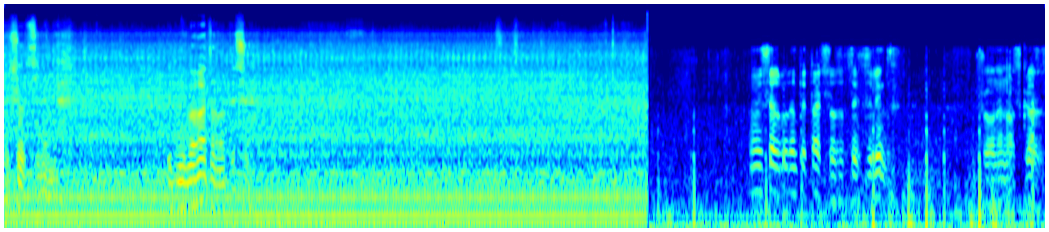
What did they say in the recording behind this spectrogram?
Тече циліндр. Тут небагато. Ну і зараз будемо питати, що за цей циліндр. Що вони нам скажуть.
